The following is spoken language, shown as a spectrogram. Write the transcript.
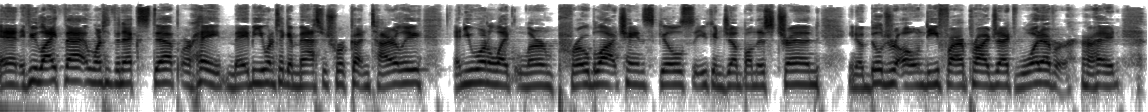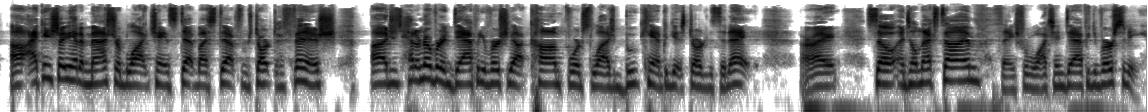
And if you like that and want to take the next step, or hey, maybe you want to take a master shortcut entirely and you want to like learn pro blockchain skills so you can jump on this trend, you know, build your own DeFi project, whatever, right? Uh, I can show you how to master blockchain step by step from start to finish. Uh, just head on over to dappuniversity.com forward slash bootcamp to get started today. All right. So until next time, thanks for watching Dapp University.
